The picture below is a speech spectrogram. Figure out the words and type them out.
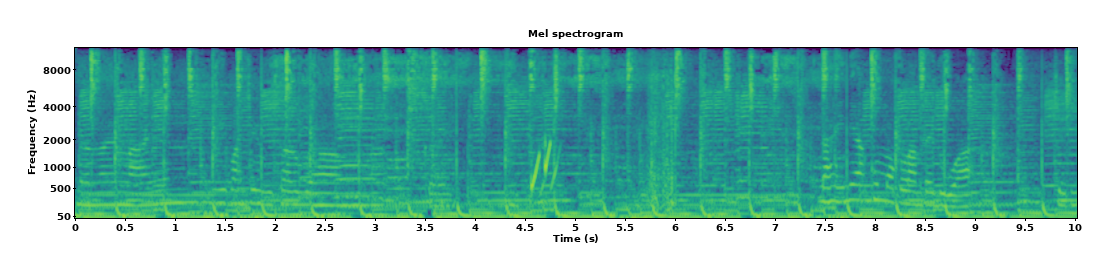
dan lain-lain. Ini panci besar banget nah ini aku mau ke lantai dua. Jadi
